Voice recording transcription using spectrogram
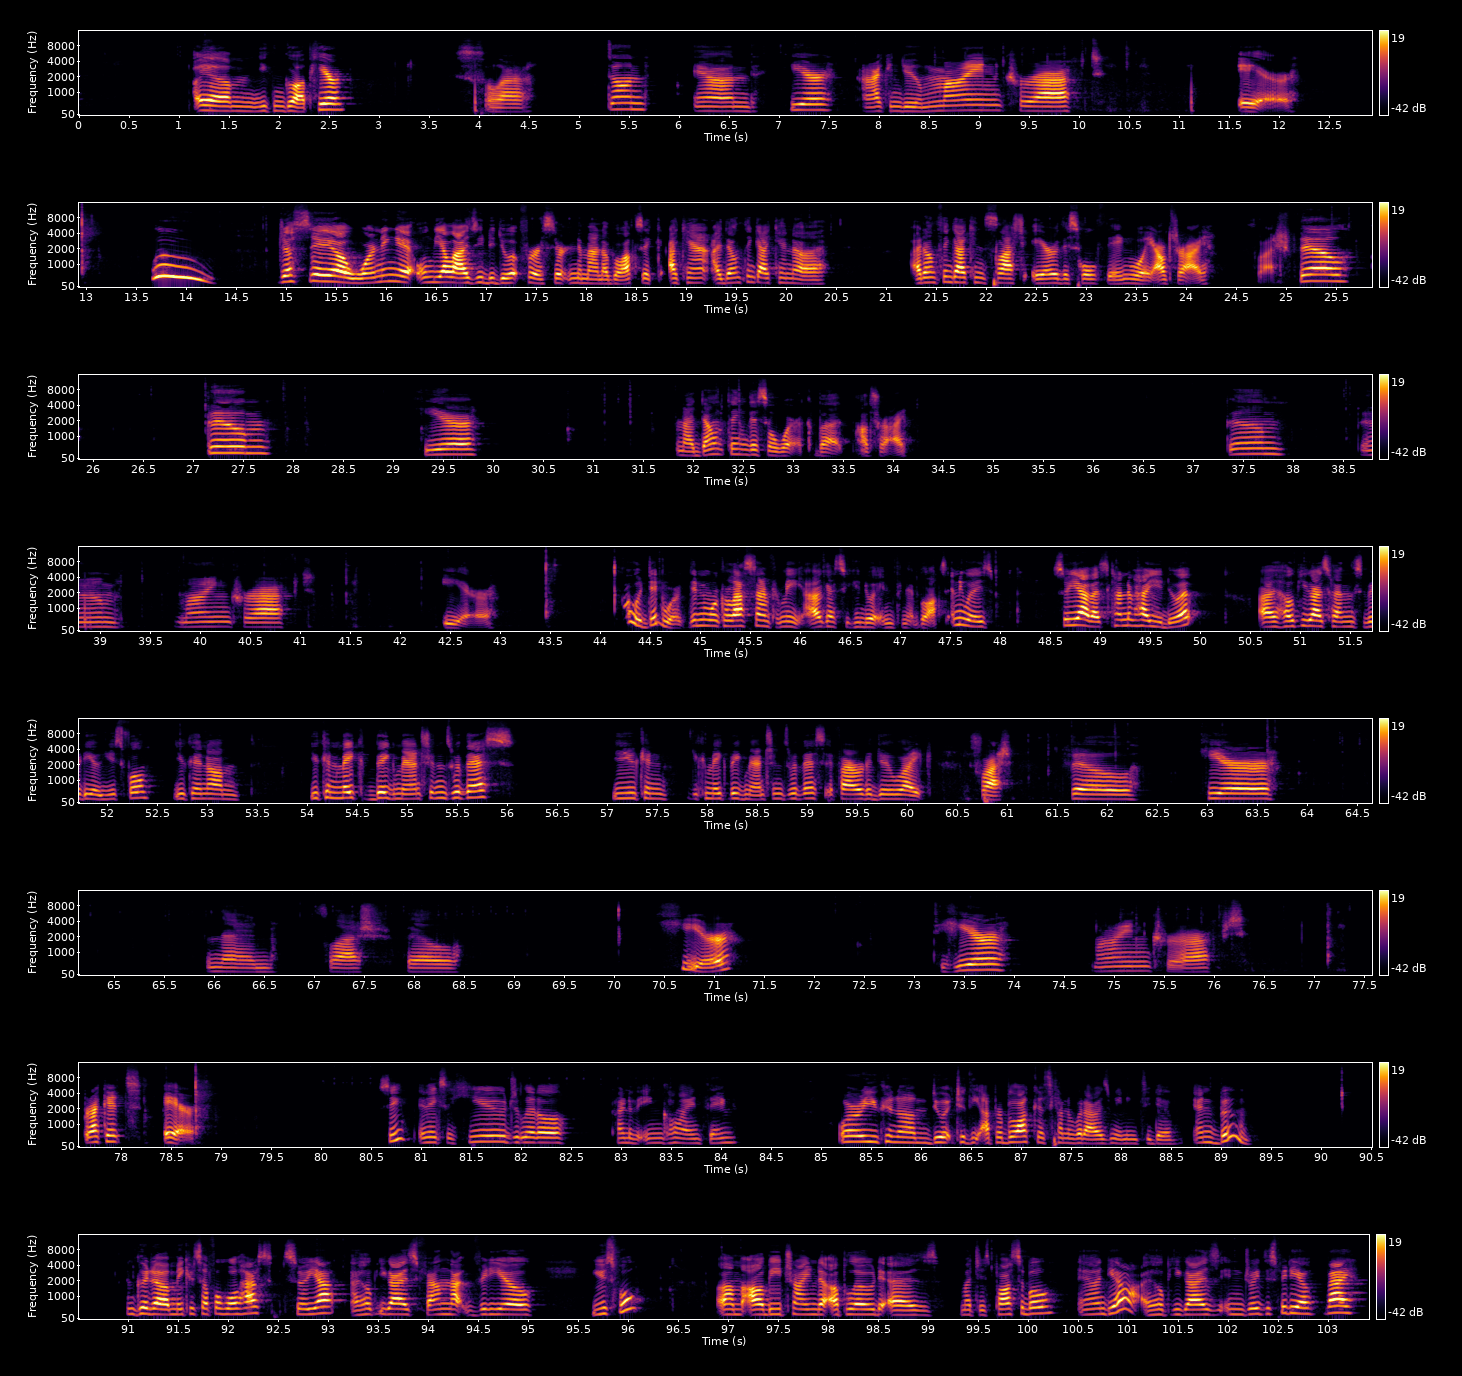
um, you can go up here, slash done, and here I can do Minecraft air. Woo! Just a uh, warning, it only allows you to do it for a certain amount of blocks. Like, I can't, I don't think I can, uh, I don't think I can slash air this whole thing. Wait, I'll try. Slash fill. Boom. Here. And I don't think this will work, but I'll try. Boom. Boom. Minecraft. Ear. Oh, it did work. Didn't work last time for me. I guess you can do it infinite blocks. Anyways, so yeah, that's kind of how you do it. I hope you guys found this video useful. You can um, you can make big mansions with this. You can you can make big mansions with this. If I were to do like slash fill here, and then slash fill here to here Minecraft brackets air. See? It makes a huge little kind of incline thing. Or you can um, do it to the upper block. That's kind of what I was meaning to do. And boom. You could uh, make yourself a whole house. So yeah, I hope you guys found that video useful. Um, I'll be trying to upload as much as possible. And yeah, I hope you guys enjoyed this video. Bye.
